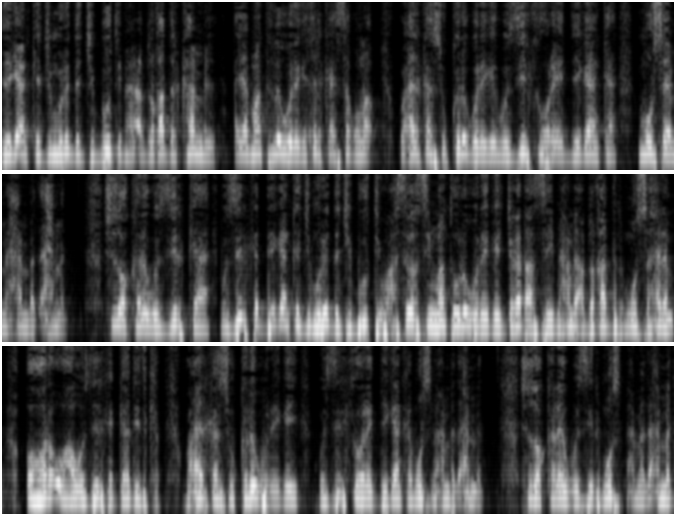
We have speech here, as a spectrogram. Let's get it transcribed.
deegaanka jamhuuriyadda jabuuti maxamed cabdulqaadir kaamil ayaa maanta la wareegay xilka isaguna waxaa xilkaasuu kala wareegay wasiirkii hore ee deegaanka muuse maxamed axmed. Sidoo kale wasiirka wasiirka deegaanka jamhuuriyadda jabuuti waxaa si rasmi maanta ula wareegay jagadaasi maxamed cabdulqaadir muuse xidham oo hore u ahaa wasiirka gaadiidka. Waxaa xilkaasuu kala wareegay wasiirkii hore deegaanka muuse maxamed axmed. Sidoo kale wasiir muuse maxamed axmed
